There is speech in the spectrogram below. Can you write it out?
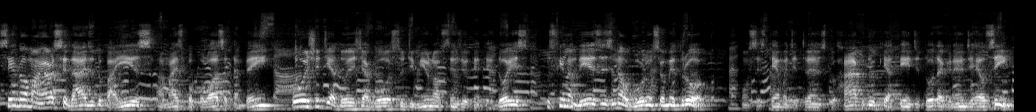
Sendo a maior cidade do país, a mais populosa também, hoje, dia 2 de agosto de 1982, os finlandeses inauguram seu metrô, um sistema de trânsito rápido que atende toda a grande Helsinki.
